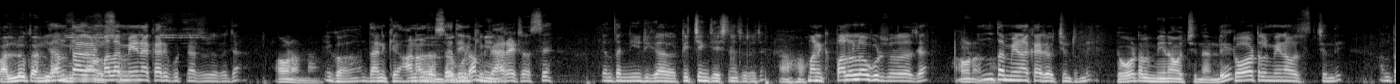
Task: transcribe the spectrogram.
పళ్ళు ఇదంతా కానీ మళ్ళీ మీనాకారి కుట్టినారు చూడు రాజా. అవునన్నా. ఇగో దానికి ఆనంద్ వస్తే దీనికి. ప్యారెట్ వస్తే ఎంత నీట్గా టిచ్చింగ్ చేసిన చూడజా మనకి పళ్ళలో కూడా చూడజా అవునా అంత మీనాకారి వచ్చి ఉంటుంది టోటల్ మీనా వచ్చిందండి. టోటల్ మీనా వచ్చింది. అంత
